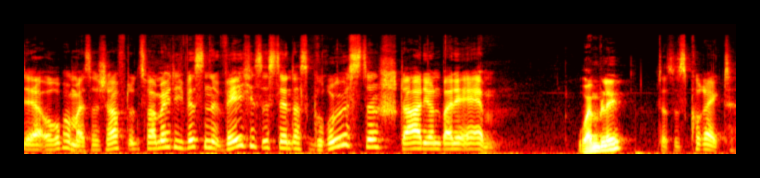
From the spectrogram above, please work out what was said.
der Europameisterschaft. Und zwar möchte ich wissen, welches ist denn das größte Stadion bei der EM? Wembley? Das ist korrekt.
